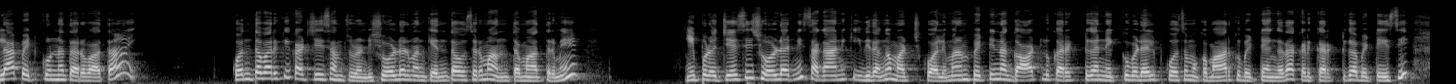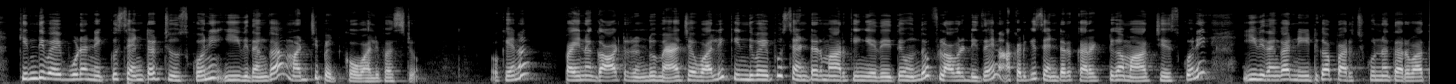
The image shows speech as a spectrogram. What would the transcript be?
ఇలా పెట్టుకున్న తర్వాత కొంతవరకు కట్ చేసాం చూడండి షోల్డర్ మనకి ఎంత అవసరమో అంత మాత్రమే. ఇప్పుడు వచ్చేసి షోల్డర్ని సగానికి ఈ విధంగా మర్చుకోవాలి మనం పెట్టిన ఘాట్లు కరెక్ట్గా నెక్ వెడల్పు కోసం ఒక మార్కు పెట్టాం కదా అక్కడ కరెక్ట్గా పెట్టేసి కింది వైపు కూడా నెక్ సెంటర్ చూసుకొని ఈ విధంగా మడిచి పెట్టుకోవాలి ఫస్ట్. ఓకేనా? పైన ఘాట్ రెండు మ్యాచ్ అవ్వాలి. కింది వైపు సెంటర్ మార్కింగ్ ఏదైతే ఉందో ఫ్లవర్ డిజైన్ అక్కడికి సెంటర్ కరెక్ట్గా మార్క్ చేసుకొని ఈ విధంగా నీట్గా పరుచుకున్న తర్వాత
